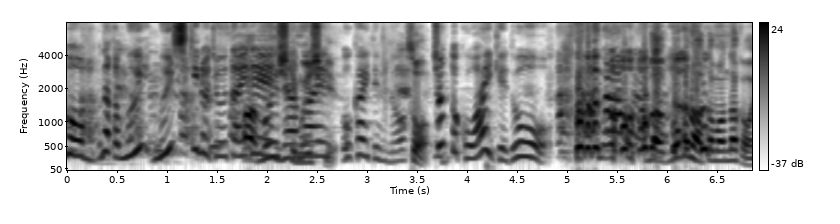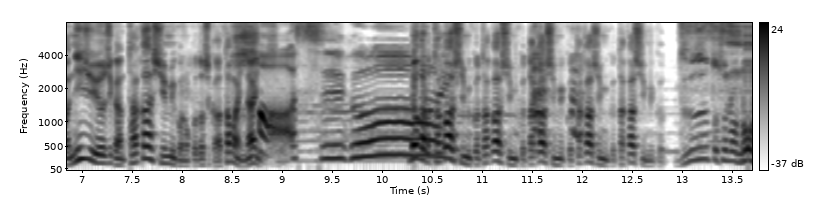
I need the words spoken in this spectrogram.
もうなんか無無意識の状態で名前を書いてるの？そう。ちょっと怖いけど。僕の頭の中は24時間高橋由美子のことしか頭にないんですよ。すごい。だから高橋由美子高橋由美子高橋由美子高橋由美子高橋由美子ずっとそのノ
